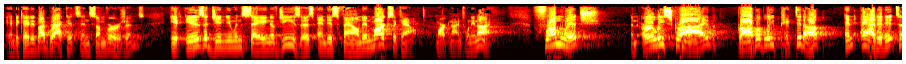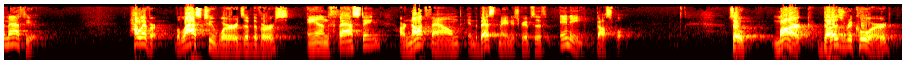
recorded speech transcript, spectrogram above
indicated by brackets in some versions, it is a genuine saying of Jesus and is found in Mark's account. Mark 9:29, from which an early scribe probably picked it up and added it to Matthew. However, the last two words of the verse, and fasting, are not found in the best manuscripts of any gospel. So, Mark does record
